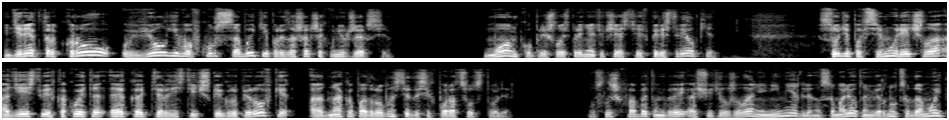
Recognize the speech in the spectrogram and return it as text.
Директор Кроу ввел его в курс событий, произошедших в Нью-Джерси. Монку пришлось принять участие в перестрелке. Судя по всему, речь шла о действиях какой-то эко-террористической группировки, однако подробности до сих пор отсутствовали. Услышав об этом, Грей ощутил желание немедленно самолетом вернуться домой,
